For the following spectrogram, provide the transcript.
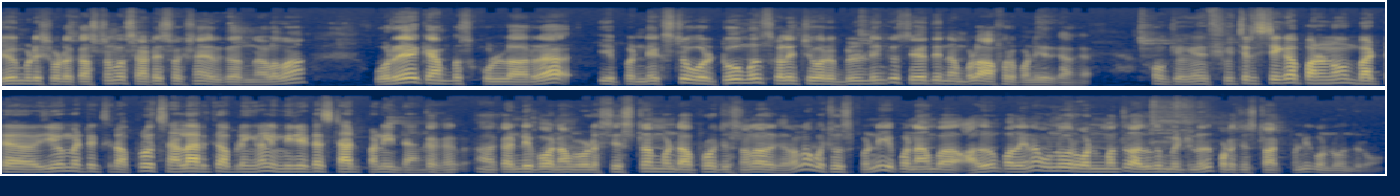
ஜியோமெட்ரிக்ஸோட கஸ்டமர் சாட்டிஸ்ஃபேக்ஷனாக இருக்கிறதுனால தான் ஒரே கேம்பஸ்க்குள்ளார இப்போ நெக்ஸ்ட்டு ஒரு டூ மந்த்ஸ் கழிச்சு ஒரு பில்டிங்க்கும் சேர்த்து நம்மளும் ஆஃபர் பண்ணியிருக்காங்க. ஓகே ஓகே ஃபியூச்சரிஸ்டிக்காக பண்ணணும் பட் ஜியோமெட்ரிக்ஸோட அப்ரோச் நல்லா இருக்கு அப்படிங்கிறனால இமீடியட்டாக ஸ்டார்ட் பண்ணிட்டாங்க. கண்டிப்பாக நம்மளோட சிஸ்டம் அண்ட் அப்ரோச்சஸ் நல்லா இருக்கிறனால நம்ம சூஸ் பண்ணி இப்போ நம்ம அதுவும் பார்த்தீங்கன்னா இன்னொரு ஒன் மந்த்தில் அதுக்கும் மெட்டீரியல் ப்ரொடக்ஷன் ஸ்டார்ட் பண்ணி கொண்டு வந்துருவோம்.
